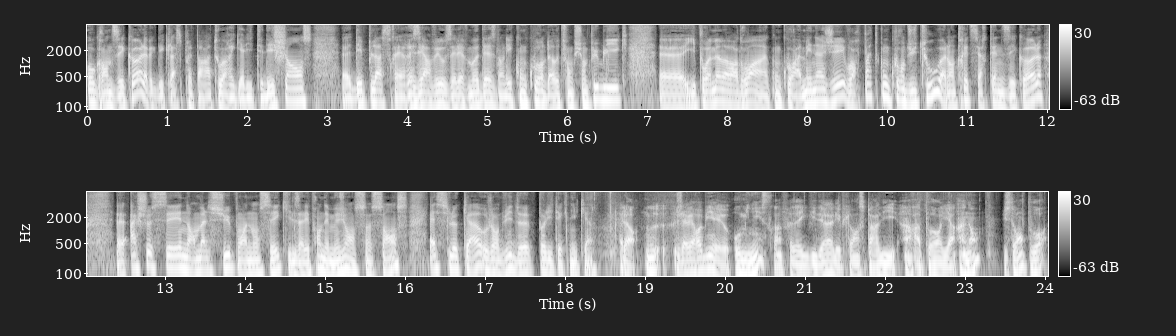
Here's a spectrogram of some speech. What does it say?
aux grandes écoles avec des classes préparatoires égalité des chances. Des places réservées aux élèves modestes dans les concours de la haute fonction publique. Il pourrait même avoir droit à un concours aménagé, voire pas de concours du tout à l'entrée de certaines écoles. HEC, euh, Normal Sup ont annoncé qu'ils allaient prendre des mesures en ce sens. Est-ce le cas aujourd'hui de Polytechnique? Alors, j'avais remis au ministre, hein, Frédéric Vidal et Florence Parly, un rapport il y a un an, justement pour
